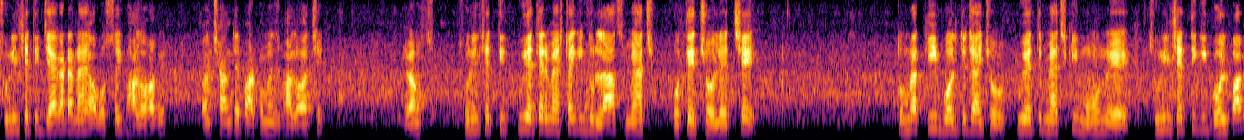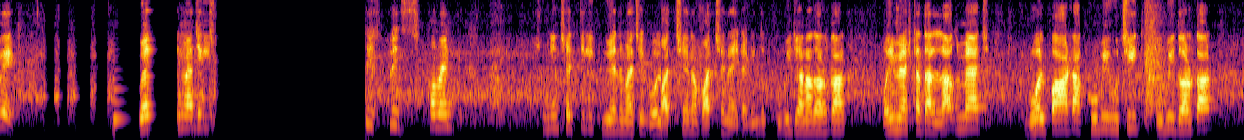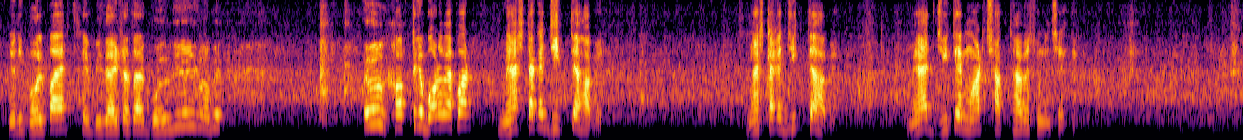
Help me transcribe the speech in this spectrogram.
সুনীল ছেত্রীর জায়গাটা নেয়, অবশ্যই ভালো হবে। কারণ শান্তের পারফরমেন্স ভালো আছে। এবং সুনীল ছেত্রীর কুয়েতের ম্যাচটাই কিন্তু লাস্ট ম্যাচ হতে চলেছে। তোমরা কি বলতে চাইছো? কুয়েতের ম্যাচ কি মোহন সুনীল ছেত্রী কি গোল পাবে? ম্যাচে কি প্লিজ কমেন্ট সুনীল ছেত্রী কি কুয়েত ম্যাচে গোল পাচ্ছে না পাচ্ছে না, এটা কিন্তু খুবই জানা দরকার। ওই ম্যাচটা তার লাস্ট ম্যাচ গোল পাওয়াটা খুবই উচিত, খুবই দরকার। যদি গোল পায়, সে বিদায়টা তার গোল দিয়েই হবে। এবং সব থেকে বড় ব্যাপার, ম্যাচটাকে জিততে হবে। ম্যাচটাকে জিততে হবে। ম্যাচ জিতে মাঠ ছাড়তে হবে সুনীল ছেত্রীকে।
